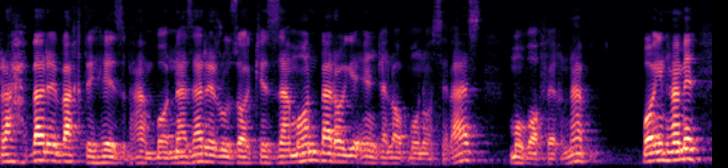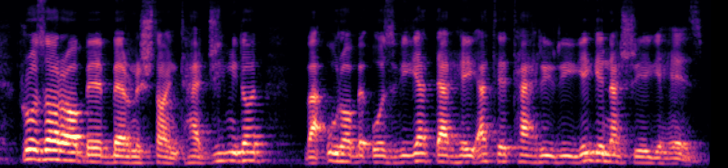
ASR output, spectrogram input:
رهبر وقت حزب هم با نظر روزا که زمان برای انقلاب مناسب است موافق نبود. با این همه روزا را به برنشتاین ترجیح می‌داد و او را به عضویت در هیئت تحریریه نشریه حزب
